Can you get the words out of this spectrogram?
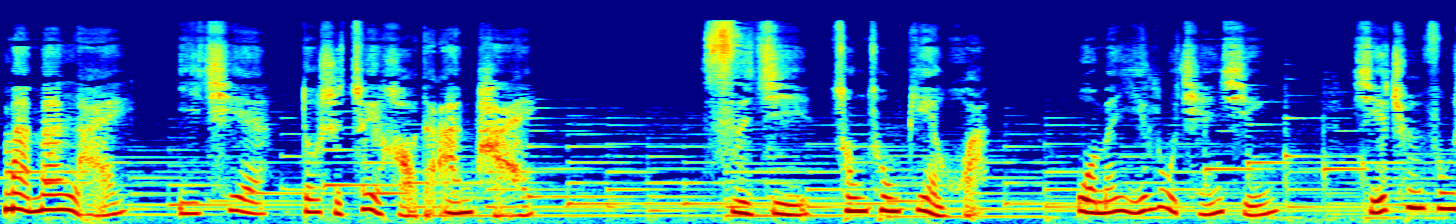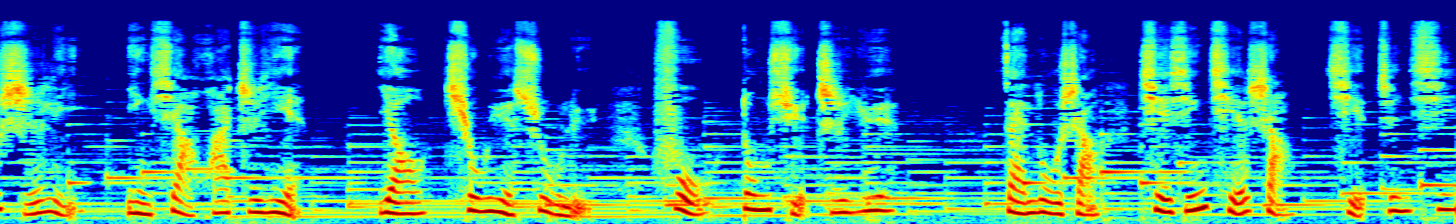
慢慢来，一切都是最好的安排。四季匆匆变换。我们一路前行，携春风十里，迎夏花之艳，邀秋月数缕，赴冬雪之约。在路上，且行且赏且珍惜。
